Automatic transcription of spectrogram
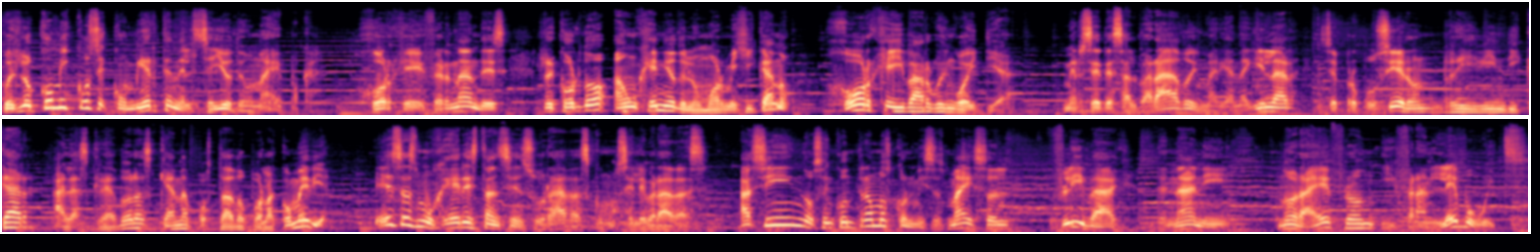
pues lo cómico se convierte en el sello de una época. Jorge Fernández recordó a un genio del humor mexicano, Jorge Ibargüengoitia. Mercedes Alvarado y Mariana Aguilar se propusieron reivindicar a las creadoras que han apostado por la comedia, esas mujeres tan censuradas como celebradas. Así nos encontramos con Mrs. Maisel, Fleabag, The Nanny, Nora Ephron y Fran Lebowitz.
